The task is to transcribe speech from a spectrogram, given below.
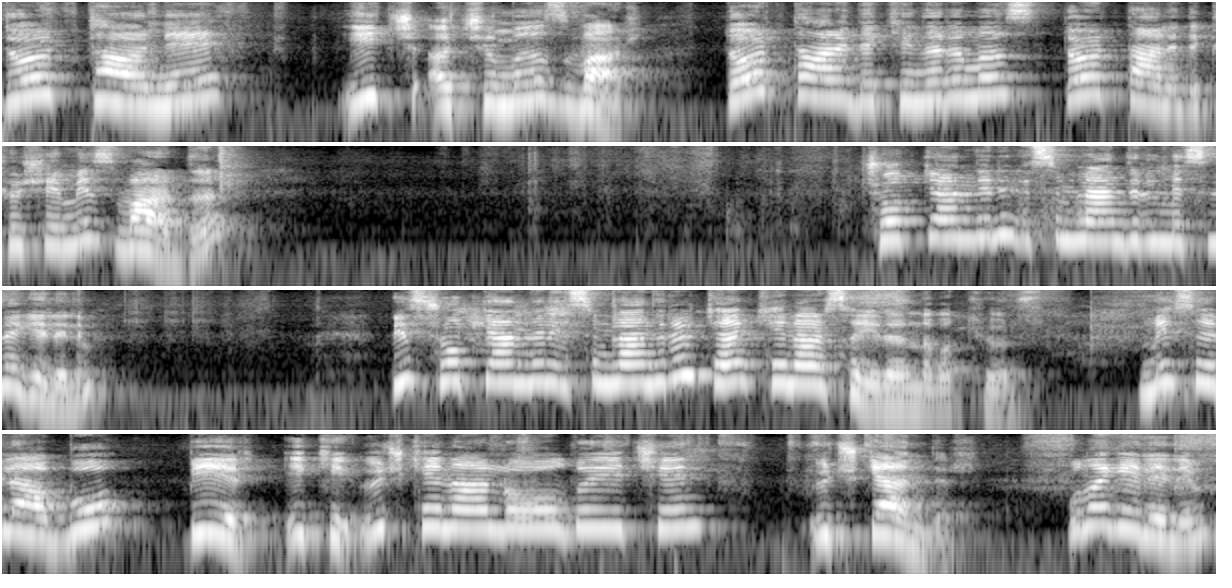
4 tane iç açımız var. 4 tane de kenarımız, 4 tane de köşemiz vardı. Çokgenlerin isimlendirilmesine gelelim. Biz çokgenleri isimlendirirken kenar sayılarına bakıyoruz. Mesela bu 1, 2, 3 kenarlı olduğu için üçgendir. Buna gelelim.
